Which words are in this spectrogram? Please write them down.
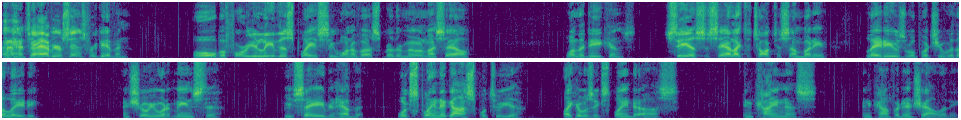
and to have your sins forgiven. Oh, before you leave this place, see one of us, Brother Moon, myself, one of the deacons, see us to say, I'd like to talk to somebody. Ladies, we'll put you with a lady and show you what it means to be saved and have that. We'll explain the gospel to you like it was explained to us in kindness and confidentiality.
